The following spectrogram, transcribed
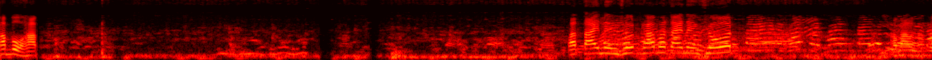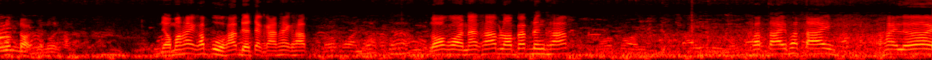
ครับปู่ครับพระไตรหนึ่งชุดครับพระไตรหนึ่งชุดเอามาครับรถจอดอยู่นู่นครับ เดี๋ยวมาให้ครับปู่ครับ เดี๋ยวจัดการให้ครับ รอก่อนนะครับ รอแป๊บหนึ่งครับ พระไตรพระไตรให้เลย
